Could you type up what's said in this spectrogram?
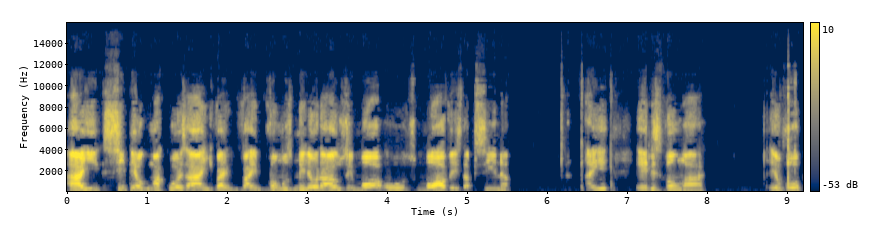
Aí, se tem alguma coisa, ah, a gente vai, vai, vamos melhorar os, imó os móveis da piscina, aí eles vão lá, eu vou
